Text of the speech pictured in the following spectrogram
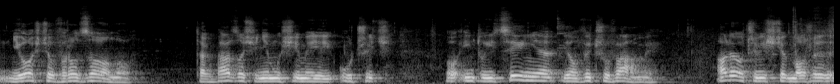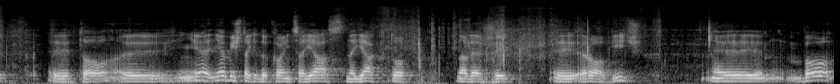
miłością wrodzoną. Tak bardzo się nie musimy jej uczyć, bo intuicyjnie ją wyczuwamy. Ale oczywiście może y, to nie, nie być takie do końca jasne, jak to należy robić. Bo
